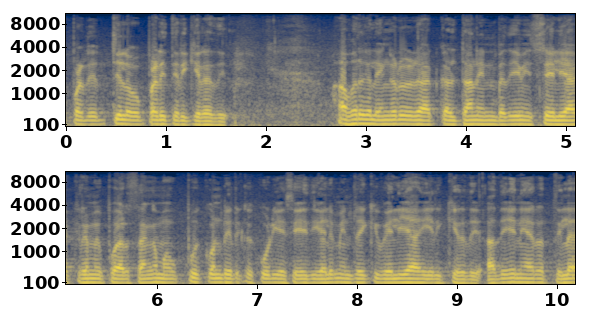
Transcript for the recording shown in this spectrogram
ஒப்படத்தில் ஒப்படைத்திருக்கிறது. அவர்கள் எங்களுடைய ஆட்கள் தான் என்பதையும் இஸ்ரேலிய ஆக்கிரமிப்பு அரசாங்கம் ஒப்புக்கொண்டிருக்கக்கூடிய செய்திகளும் இன்றைக்கு வெளியாகி இருக்கிறது அதே நேரத்தில்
